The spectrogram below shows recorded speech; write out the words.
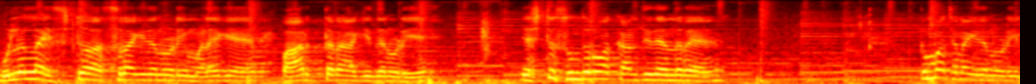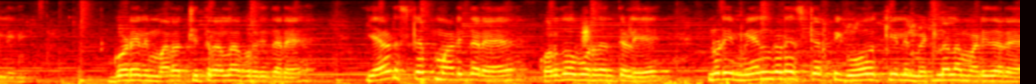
ಹುಲ್ಲೆಲ್ಲ ಎಷ್ಟು ಹಸಿರಾಗಿದೆ ನೋಡಿ, ಮಳೆಗೆ ಪಾರ್ಕ್ ಥರ ಆಗಿದೆ ನೋಡಿ. ಎಷ್ಟು ಸುಂದರವಾಗಿ ಕಾಣ್ತಿದೆ ಅಂದರೆ ತುಂಬ ಚೆನ್ನಾಗಿದೆ ನೋಡಿ ಇಲ್ಲಿ. ಗೋಡೆಯಲ್ಲಿ ಮರ ಚಿತ್ರ ಎಲ್ಲ ಬರೆದಿದ್ದಾರೆ. ಎರಡು ಸ್ಟೆಪ್ ಮಾಡಿದ್ದಾರೆ ಕೊರೆದೋಗ್ಬಾರ್ದು ಅಂತೇಳಿ. ನೋಡಿ, ಮೇಲ್ಗಡೆ ಸ್ಟೆಪ್ಪಿಗೆ ಹೋಗೋಕ್ಕೆ ಇಲ್ಲಿ ಮೆಟ್ಲೆಲ್ಲ ಮಾಡಿದ್ದಾರೆ.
